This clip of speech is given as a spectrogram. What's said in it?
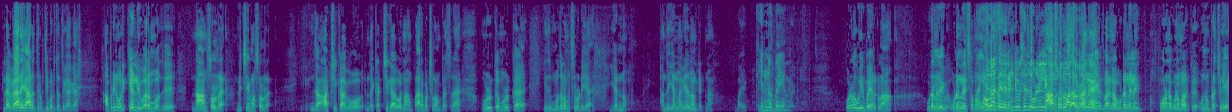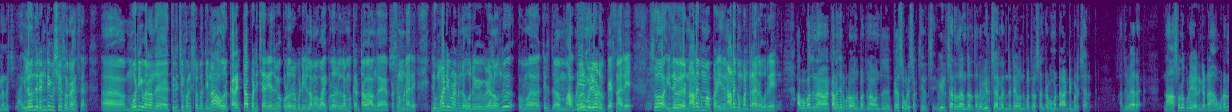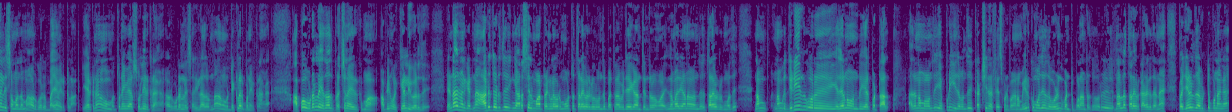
இல்லை வேற யாரை திருப்திப்படுத்துறதுக்காக? அப்படின்னு ஒரு கேள்வி வரும்போது நான் சொல்கிறேன் நிச்சயமாக சொல்கிறேன் இந்த ஆட்சிக்காகவோ இந்த கட்சிக்காகவோ நான் பாரபட்சலாமல் பேசுகிறேன் முழுக்க முழுக்க இது முதலமைச்சருடைய எண்ணம். அந்த எண்ணம் எதனால கேட்டினா பயம். என்ன பயம்? ஓரளவு உயிர் பயம் இருக்கலாம். உடல்நிலை உடல்நிலை சம்பந்தமா ரெண்டு விஷயத்துல உடல்நிலை பாருங்க உடல்நிலை பூரண குணமா இருக்கு. ஒன்றும் பிரச்சனையே இல்லைன்னு வச்சுக்கோங்க. இதுல வந்து ரெண்டு விஷயம் சொல்றாங்க சார். மோடி வர அந்த திருச்சி ஃபங்க்ஷனில் பார்த்தீங்கன்னா அவர் கரெக்டாக படிச்சார். எதுவுமே குளறுபடி இல்லாமல் வாய் குளறு இல்லாமல் கரெக்டாக அங்கே பிரச்சனை பண்ணாரு. இதுக்கு முன்னாடி நடந்த ஒரு விழாவில் வந்து திருத்த குளறுபடியோடு பேசினாரு. ஸோ இது நாடகமா ப- இது நாடகம் பண்றாரு அவரு. அப்போ பார்த்தீங்கன்னா கலைஞர் கூட வந்து பார்த்தீங்கன்னா வந்து பேசக்கூடிய சக்தி இருந்துச்சு. வீல் சேர் தான் இருந்தார் தவிர வீல் சேரில் இருந்துட்டே வந்து பார்த்தீங்கன்னா சென்டருக்கு மட்டும் ஆட்டி படிச்சார். அது வேற. நான் சொல்லக்கூடிய கேட்டால் உடல்நிலை சம்மந்தமாக அவருக்கு ஒரு பயம் இருக்கலாம். ஏற்கனவே அவங்க துணைவியார் சொல்லியிருக்கிறாங்க. அவருக்கு உடல்நிலை சரியில்லாதவன் தான் அவங்க டிக்ளேர் பண்ணியிருக்கிறாங்க. அப்போ உடலில் ஏதாவது பிரச்சனை இருக்குமா? அப்படின்னு ஒரு கேள்வி வருது. ரெண்டாவது நான் கேட்டேன்னா அடுத்தடுத்து இங்கே அரசியல் மாற்றங்களை ஒரு மூத்த தலைவர்கள் வந்து பார்த்தீங்கன்னா விஜயகாந்த்ன்ற இந்த மாதிரியான வந்து தலைவர்கள் இருக்கும்போது நம் நமக்கு திடீர் ஒரு ஏதேனும் வந்து ஏற்பட்டால் அதை நம்ம வந்து எப்படி இதை வந்து கட்சியினர் ஃபேஸ் பண்ணிப்பாங்க? நம்ம இருக்கும்போதே அதை ஒழுங்கு பண்ணிட்டு போகலான்றது ஒரு நல்ல தலைவருக்கு அழகு தானே? இப்போ ஜெயலலிதா விட்டு போனாங்க.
